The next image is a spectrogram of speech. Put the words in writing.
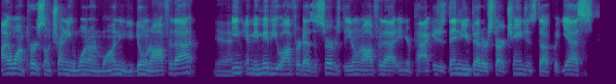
I want personal training one on one, and you don't offer that, yeah. In, I mean, maybe you offer it as a service, but you don't offer that in your packages, then you better start changing stuff. But yes,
